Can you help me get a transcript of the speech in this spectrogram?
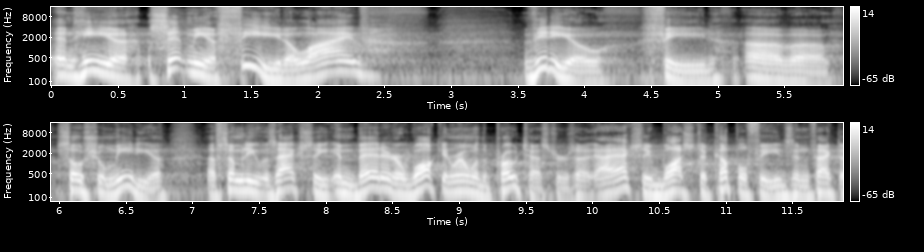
and he uh, sent me a feed, a live video feed of social media of somebody who was actually embedded or walking around with the protesters. I, I actually watched a couple feeds. In fact,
